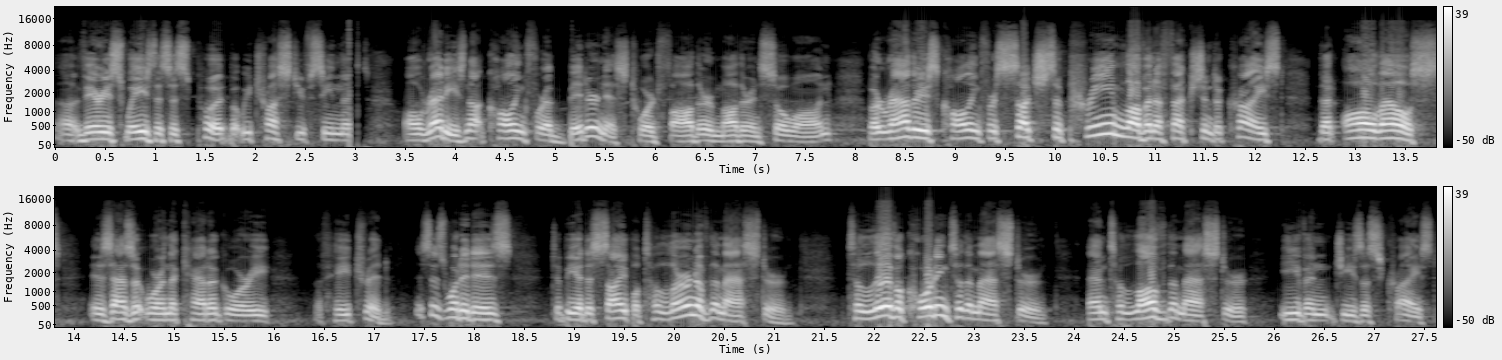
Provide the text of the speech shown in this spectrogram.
uh, various ways this is put, but we trust you've seen this already. He's not calling for a bitterness toward father, mother, and so on, but rather he's calling for such supreme love and affection to Christ that all else is, as it were, in the category of hatred. This is what it is to be a disciple, to learn of the Master, to live according to the Master, and to love the Master, even Jesus Christ.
